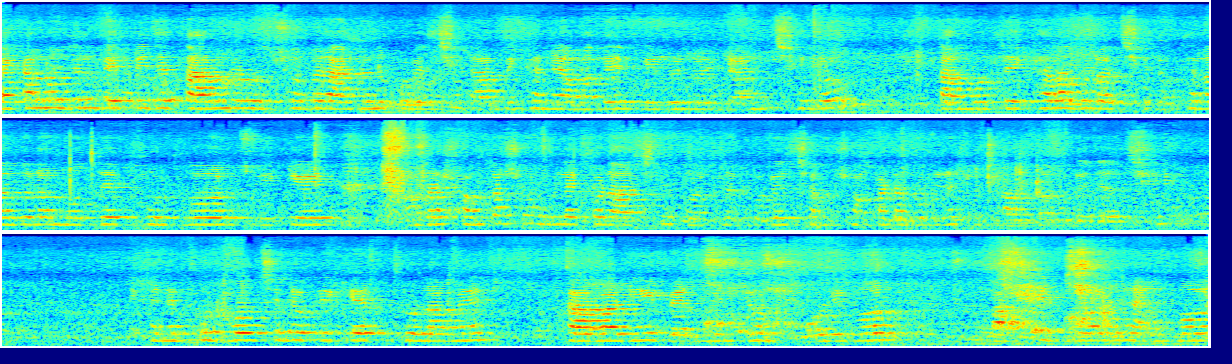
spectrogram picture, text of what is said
উৎসব একান্ন দিন ব্যাপী যে তারুণ্যের উৎসবের আয়োজন করেছিলাম, এখানে আমাদের বিভিন্ন ইভেন্ট ছিল। তার মধ্যে খেলাধুলা ছিল। খেলাধুলার মধ্যে ফুটবল, ক্রিকেট, আমরা সংখ্যা সহ উল্লেখ করা আছে করেছে- আমি সংখ্যাটা বলি না শুধু নামটা বলে যাচ্ছি। এখানে ফুটবল ছিল, cricket tournament kabaddi, badminton, volleyball, basketball, handball,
